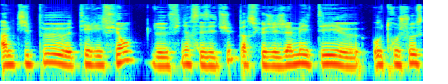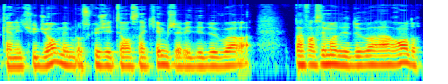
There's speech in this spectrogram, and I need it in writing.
un petit peu terrifiant de finir ses études parce que j'ai jamais été euh, autre chose qu'un étudiant. Même lorsque j'étais en cinquième, j'avais des devoirs, pas forcément des devoirs à rendre,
